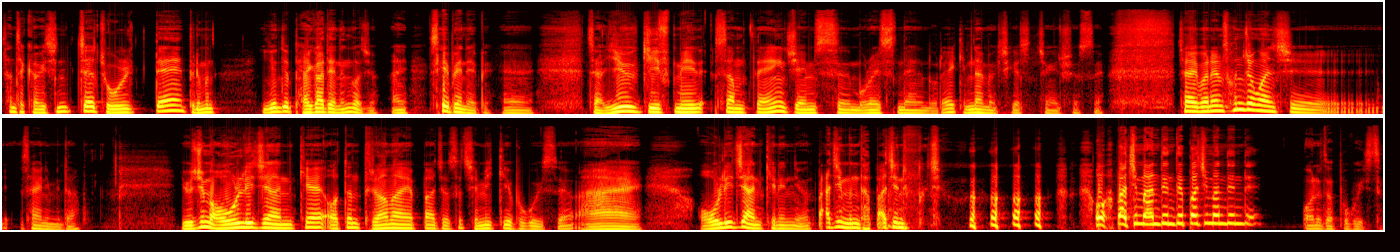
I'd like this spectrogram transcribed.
산책하기 진짜 좋을 때 들으면 이게 이제 배가 되는 거죠. 아니, 세 배, 네 배. 예. 자, You Give Me Something, 제임스 모레슨의 노래, 김남혁 씨가 신청해 주셨어요. 자, 이번엔 손정환 씨 사연입니다. 요즘 어울리지 않게 어떤 드라마에 빠져서 재밌게 보고 있어요. 아 어울리지 않게는요. 빠지면 다 빠지는 거죠. 어, 빠지면 안 된대, 빠지면 안 된대. 어느덧 보고 있어.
